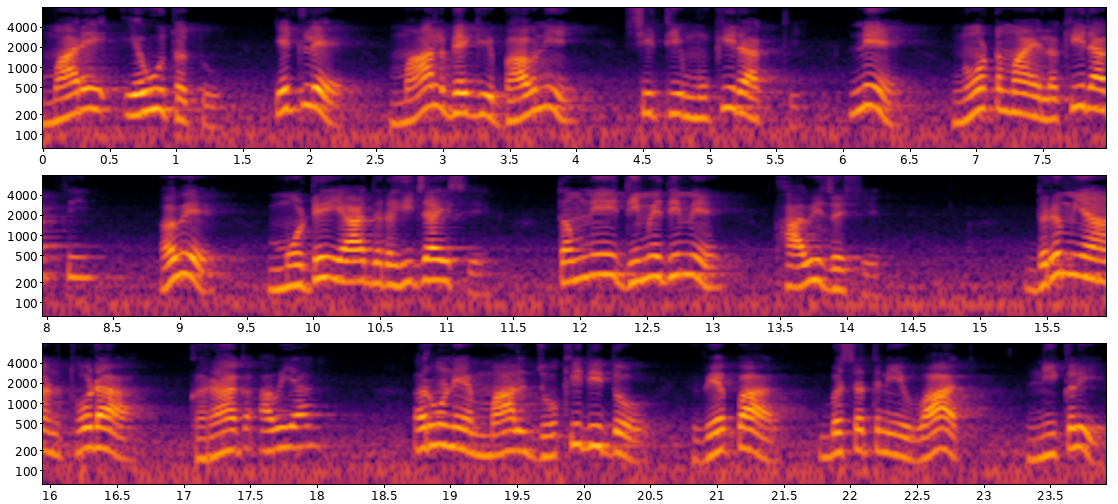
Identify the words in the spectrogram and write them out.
મારે એવું થતું એટલે માલ ભેગી ભાવની ચીઠી મૂકી રાખતી ને નોટમાંય લખી રાખતી. હવે મોઢે યાદ રહી જાય છે. તમને ધીમે ધીમે ફાવી જશે. દરમિયાન થોડા ઘરાક આવ્યા. અરુણે માલ જોખી દીધો. વેપાર બસતની વાત નીકળી.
